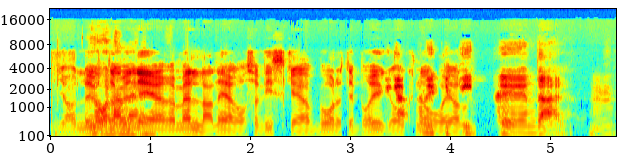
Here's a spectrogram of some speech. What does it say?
Jag Låna lutar mig ner mellan er och så viskar jag både till Brygge och tittare i den där. Mm.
